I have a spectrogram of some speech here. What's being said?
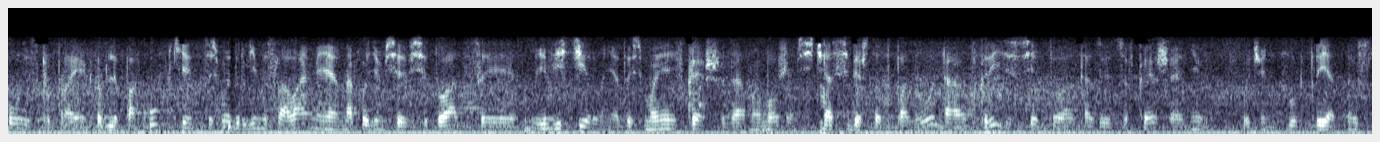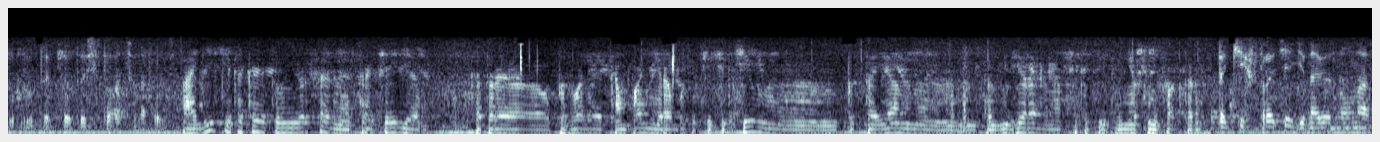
поиска проектов для покупки. То есть мы, другими словами, находимся в ситуации инвестирования. То есть мы в кэше, да, мы можем сейчас себе что-то позволить, а в кризис все, кто оказываются в кэше, они в очень благоприятной вот этой, этой ситуации находятся. А есть ли какая-то универсальная стратегия, которая позволяет компании работать эффективно, постоянно, там, невзирая на все какие-то внешние факторы? Таких стратегий, наверное, у нас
